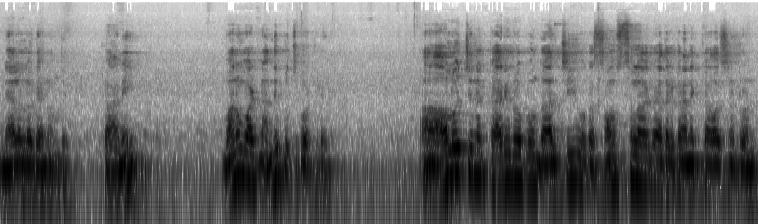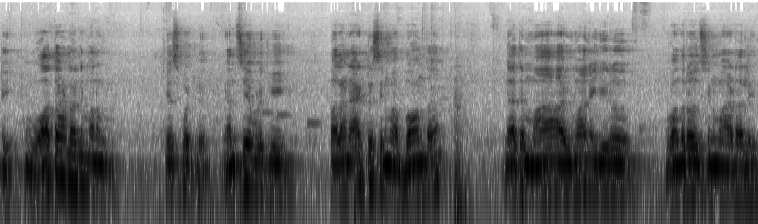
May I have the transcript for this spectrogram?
నేలలో కానీ ఉంది. కానీ మనం వాటిని అందిపుచ్చుకోవట్లేదు. ఆ ఆలోచన కార్యరూపం దాల్చి ఒక సంస్థలాగా ఎదగటానికి కావాల్సినటువంటి వాతావరణాన్ని మనం చేసుకోవట్లేదు. ఎంతసేపటికి పలానా యాక్టర్ సినిమా బాగుందా? లేకపోతే మా అభిమాన హీరో వంద రోజుల సినిమా ఆడాలి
